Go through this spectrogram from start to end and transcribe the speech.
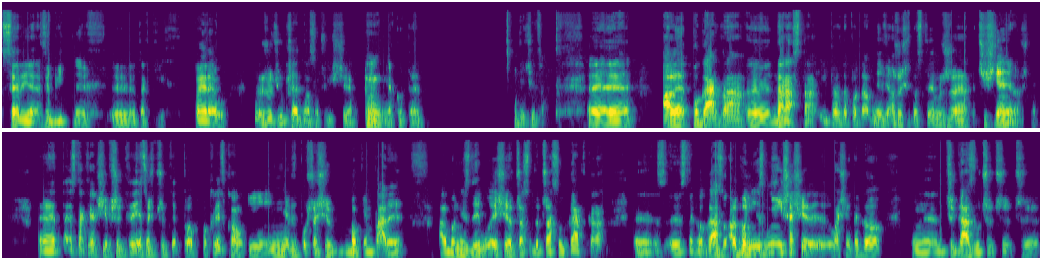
serię wybitnych takich pereł, które rzucił przed nas oczywiście jako te, wiecie co. Ale pogarda narasta i prawdopodobnie wiąże się to z tym, że ciśnienie rośnie. To jest tak, jak się przykryje coś pokrywką i nie wypuszcza się bokiem pary, albo nie zdejmuje się od czasu do czasu gardka z, z tego gazu, albo nie zmniejsza się właśnie tego czy gazu, czy, czy, czy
